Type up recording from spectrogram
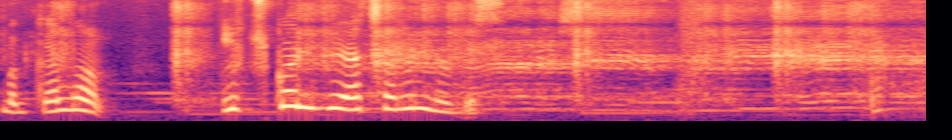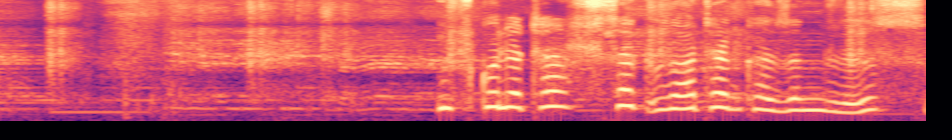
Bakalım. 3 gol bir atalım da biz. 3 gol atarsak zaten kazanırız.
